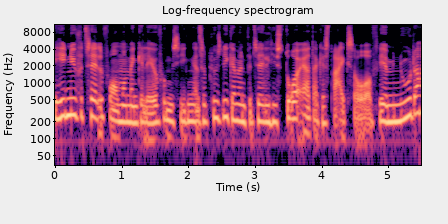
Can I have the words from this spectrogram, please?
Det er helt nye fortælleformer, man kan lave for musikken. Altså pludselig kan man fortælle historier, der kan strække sig over flere minutter.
